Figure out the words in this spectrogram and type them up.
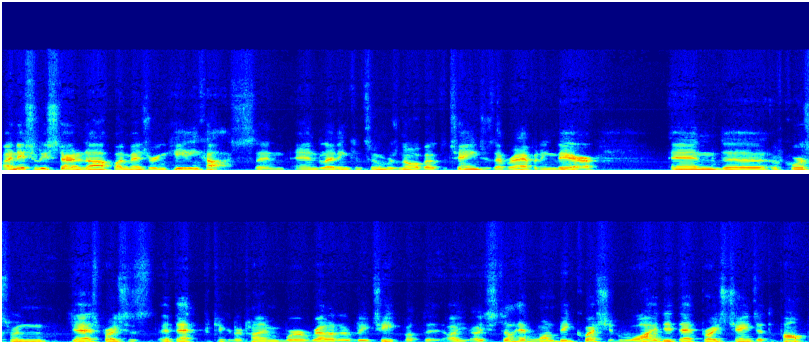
I initially started off by measuring heating costs and, and letting consumers know about the changes that were happening there. And uh, of course, when gas prices at that particular time were relatively cheap, but the, I, I still had one big question why did that price change at the pump?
